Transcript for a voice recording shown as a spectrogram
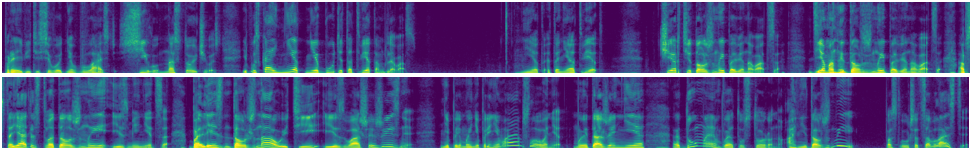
Проявите сегодня власть, силу, настойчивость. И пускай нет не будет ответом для вас. Нет, это не ответ черти должны повиноваться, демоны должны повиноваться, обстоятельства должны измениться, болезнь должна уйти из вашей жизни. Мы не принимаем слова «нет», мы даже не думаем в эту сторону. Они должны послушаться власти.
